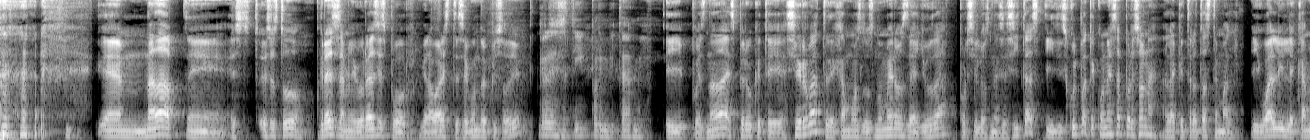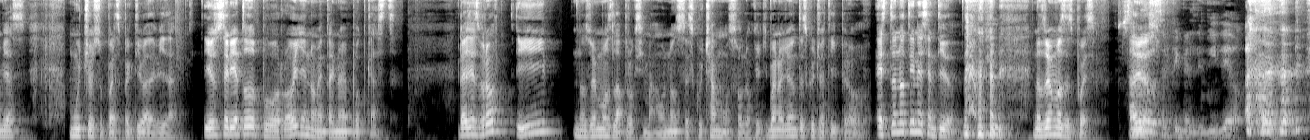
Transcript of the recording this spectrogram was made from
Em, nada, eh, es- eso es todo. Gracias amigo, gracias por grabar este segundo episodio. Gracias a ti por invitarme. Y pues nada, espero que te sirva. Te dejamos los números de ayuda por si los necesitas. Y discúlpate con esa persona a la que trataste mal. Igual y le cambias mucho su perspectiva de vida. Y eso sería todo por hoy en 99 Podcast. Gracias, bro. Y nos vemos la próxima. O nos escuchamos o lo que... Bueno, yo no te escucho a ti, pero esto no tiene sentido. nos vemos después. Saludos al final del video.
